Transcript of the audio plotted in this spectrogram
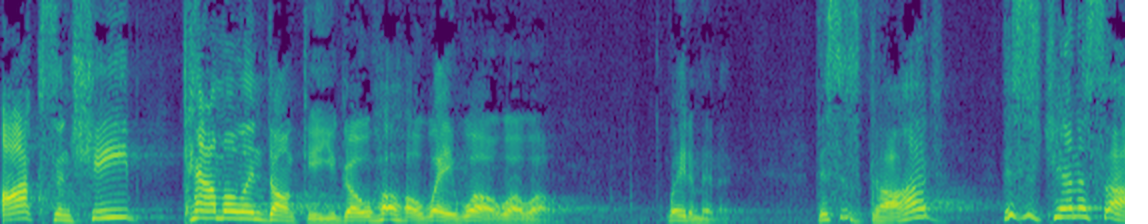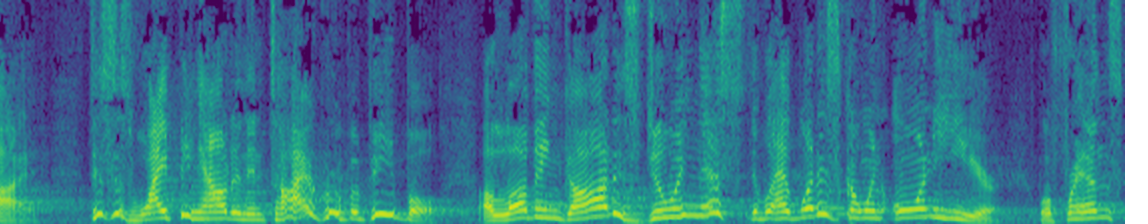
ox and sheep, camel and donkey. You go, whoa, wait, whoa, whoa, whoa. Wait a minute. This is God? This is genocide. This is wiping out an entire group of people. A loving God is doing this? What is going on here? Well, friends,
